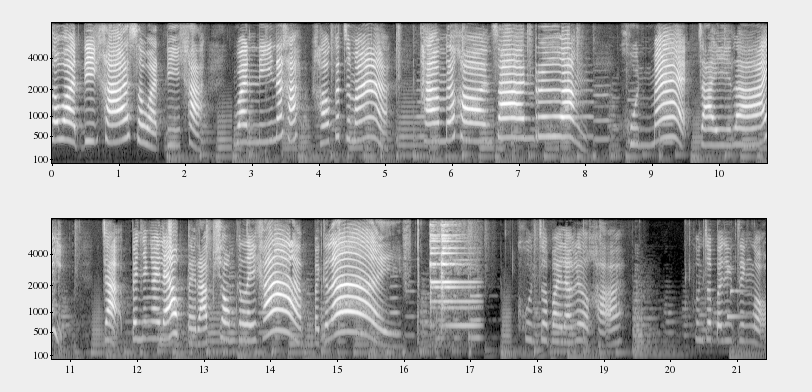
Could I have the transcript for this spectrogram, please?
สวัสดีค่ะ สวัสดีค่ะ วันนี้นะคะเขาก็จะมาทำละครสั้นเรื่อง คุณแม่ใจร้าย จะเป็นยังไงแล้วไปรับชมกันเลยค่ะ ไปกันเลย คุณจะไปแล้วเลยเหรอคะคุณจะไปจริงๆเหรอ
